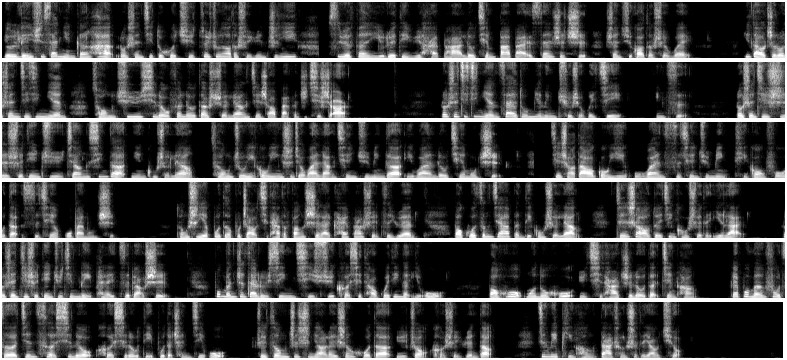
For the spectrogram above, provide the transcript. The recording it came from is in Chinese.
由于连续三年干旱，洛杉矶都会区最重要的水源之一，四月份已略低于海拔六千八百三十尺山区高的水位，已导致洛杉矶今年从区域溪流分流的水量减少百分之七十二。洛杉矶今年再度面临缺水危机，因此，洛杉矶市水电局将新的年供水量从足以供应十九万两千居民的一万六千亩尺。减少到供应五万四千居民提供服务的四千五百亩尺，同时也不得不找其他的方式来开发水资源，包括增加本地供水量，减少对进口水的依赖。洛杉矶水电局经理佩雷兹表示，部门正在履行其许可协调规定的义务，保护莫诺湖与其他支流的健康。该部门负责监测溪流和溪流底部的沉积物，追踪支持鸟类生活的鱼种和水源等。尽力平衡大城市的要求。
